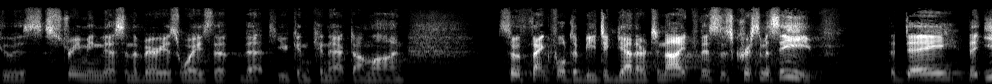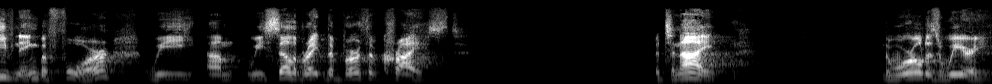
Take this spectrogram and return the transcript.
who is streaming this in the various ways that that you can connect online. So thankful to be together tonight. This is Christmas Eve, the day, the evening before we um, we celebrate the birth of Christ. But tonight, the world is weary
